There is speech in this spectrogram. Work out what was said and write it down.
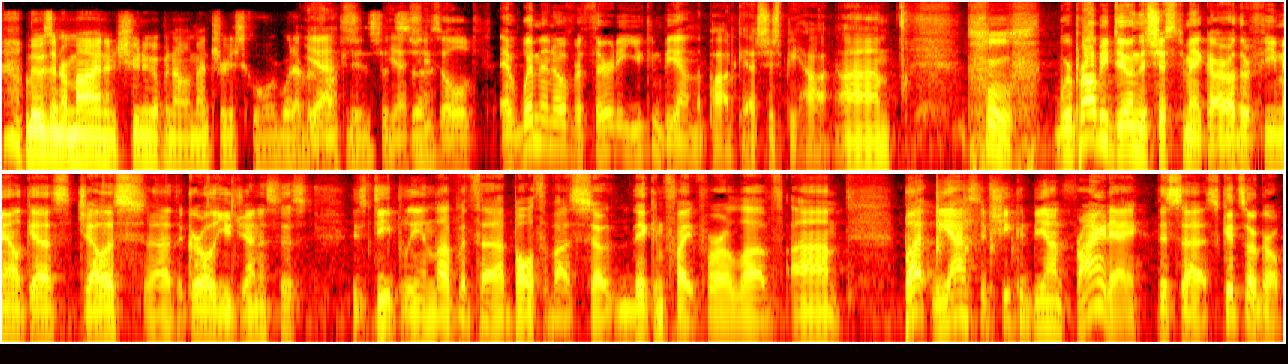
losing her mind and shooting up an elementary school or whatever the fuck it is. yeah, It's, uh, she's old. And women over 30, you can be on the podcast. Just be hot. Um, we're probably doing this just to make our other female guests jealous. Uh, the girl eugenicist is deeply in love with uh, both of us, so they can fight for our love. Um, but we asked if she could be on Friday, this uh, schizo girl.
